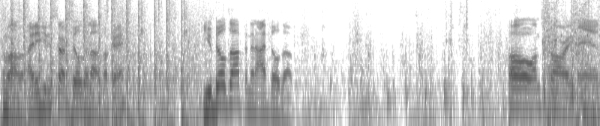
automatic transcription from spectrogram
Come on, I need you to start building up, okay? You build up and then I build up. Oh, I'm sorry, man.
